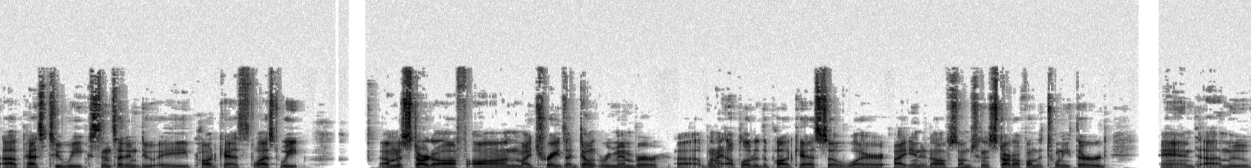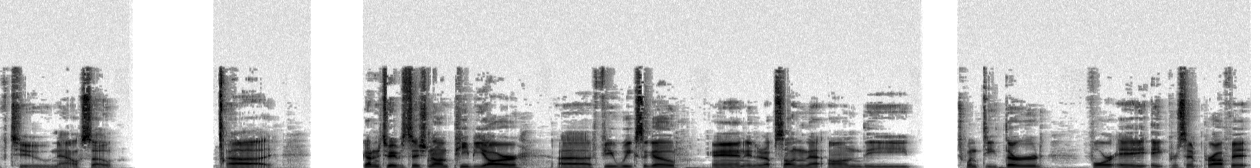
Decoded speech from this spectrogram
uh, past two weeks since I didn't do a podcast last week. I'm going to start off on my trades. I don't remember uh, when I uploaded the podcast, so where I ended off. So I'm just going to start off on the 23rd and uh, move to now. So, uh, got into a position on PBR uh, a few weeks ago and ended up selling that on the 23rd for a 8% profit.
